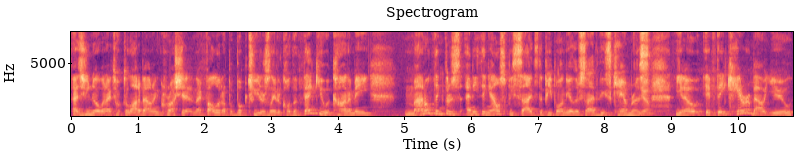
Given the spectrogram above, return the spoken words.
As you know, and I talked a lot about in Crush It, and I followed up a book two years later called The Thank You Economy. I don't think there's anything else besides the people on the other side of these cameras. Yeah. You know, if they care about you,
